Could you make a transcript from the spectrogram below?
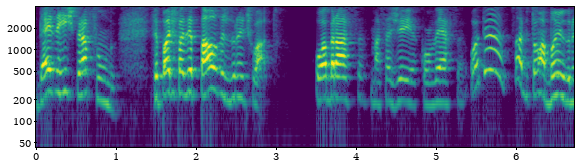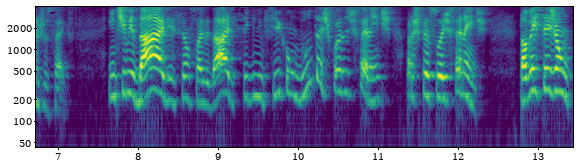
10 é respirar fundo. Você pode fazer pausas durante o ato. Ou abraça, massageia, conversa, ou até, sabe, toma banho durante o sexo. Intimidade e sensualidade significam muitas coisas diferentes para as pessoas diferentes. Talvez sejam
